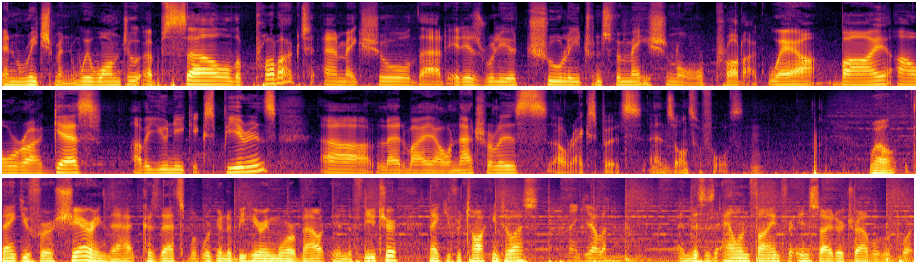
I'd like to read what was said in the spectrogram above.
enrichment. We want to upsell the product and make sure that it is really a truly transformational product whereby our uh, guests have a unique experience uh, led by our naturalists, our experts, and so on and so forth. Well, thank you for sharing that because that's what we're going to be hearing more about in the future. Thank you for talking to us. Thank you, Alan. And this is Alan Fine for Insider Travel Report.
